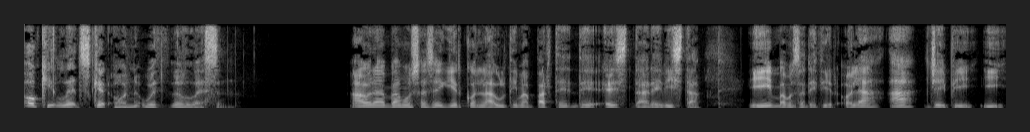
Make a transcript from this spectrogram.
Okay, let's get on with the lesson. Ahora vamos a seguir con la última parte de esta revista. Y vamos a decir hola a JP y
